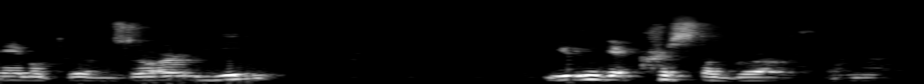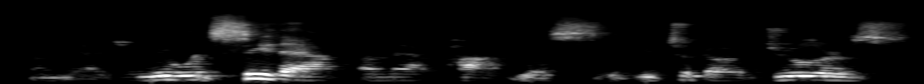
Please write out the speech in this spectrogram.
able to absorb heat, you can get crystal growth on the, on the edge. And you would see that on that pot. You'll see, if you took a jeweler's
